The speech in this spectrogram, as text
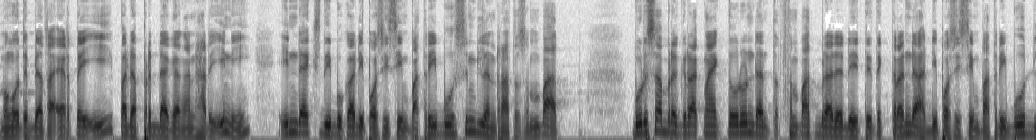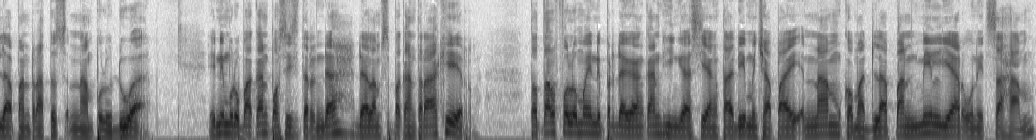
Mengutip data RTI, pada perdagangan hari ini, indeks dibuka di posisi 4.904. Bursa bergerak naik turun dan sempat berada di titik terendah di posisi 4.862. Ini merupakan posisi terendah dalam sepekan terakhir. Total volume yang diperdagangkan hingga siang tadi mencapai 6,8 miliar unit saham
